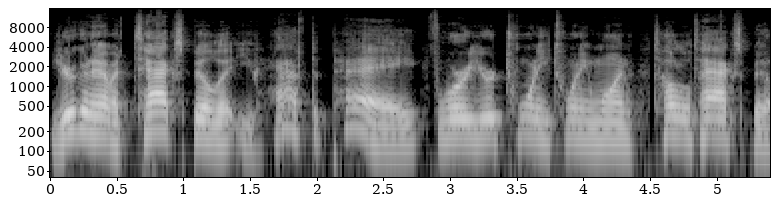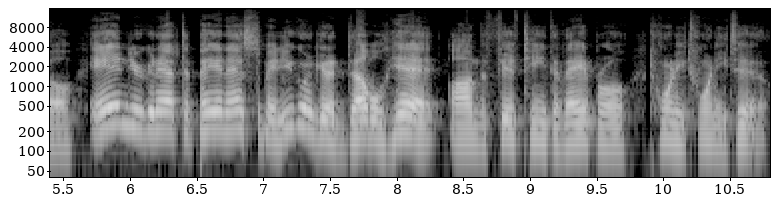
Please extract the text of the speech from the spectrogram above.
You're going to have a tax bill that you have to pay for your 2021 total tax bill, and you're going to have to pay an estimate. You're going to get a double hit on the 15th of April 2022.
